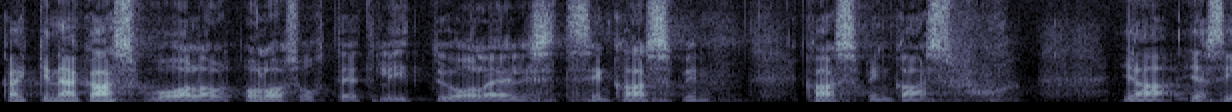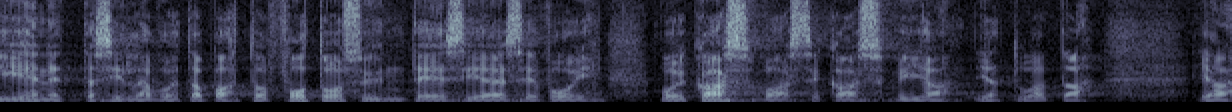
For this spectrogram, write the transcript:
kaikki nämä kasvuolosuhteet liittyy oleellisesti sen kasvin, kasvin kasvuun. Ja, ja siihen, että sillä voi tapahtua fotosynteesiä ja se voi, voi kasvaa se kasvi ja, ja, tuota, ja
